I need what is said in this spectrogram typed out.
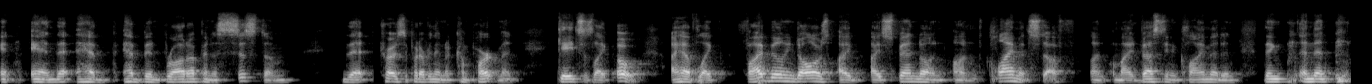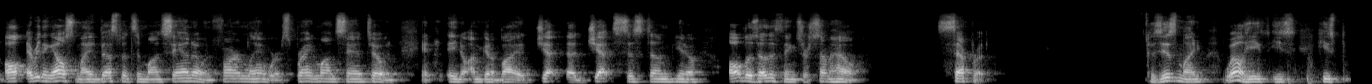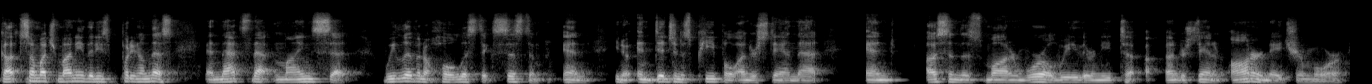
and and that have have been brought up in a system that tries to put everything in a compartment gates is like oh i have like five billion dollars I, I spend on on climate stuff on, on, my investing in climate and thing and then all everything else my investments in monsanto and farmland where i'm spraying monsanto and, and you know i'm going to buy a jet a jet system you know? All those other things are somehow separate. Because his money well he, he's he's got so much money that he's putting on this and that's that mindset. We live in a holistic system and you know indigenous people understand that and us in this modern world, we either need to understand and honor nature more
